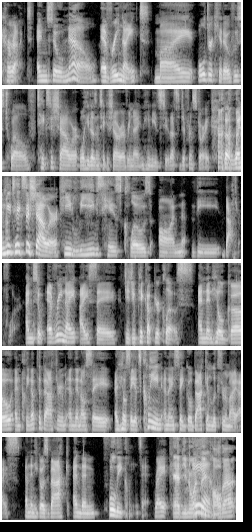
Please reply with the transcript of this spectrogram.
Correct. And so now every night, my older kiddo, who's 12, takes a shower. Well, he doesn't take a shower every night and he needs to. That's a different story. But when he takes a shower, he leaves his clothes on the bathroom floor And so every night I say, Did you pick up your clothes? And then he'll go and clean up the bathroom. And then I'll say, and he'll say, It's clean. And I say, Go back and look through my eyes. And then he goes back and then fully cleans it, right? Ed, you know what and, they call that?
